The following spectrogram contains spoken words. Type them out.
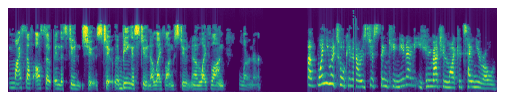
myself also in the student shoes too, being a student, a lifelong student, and a lifelong learner. Uh, when you were talking, I was just thinking, you know, you can imagine like a 10 year old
